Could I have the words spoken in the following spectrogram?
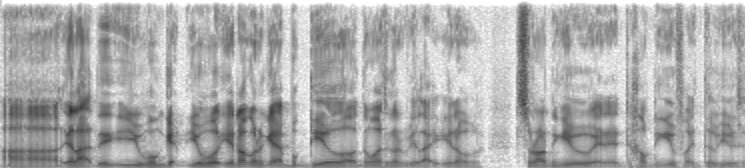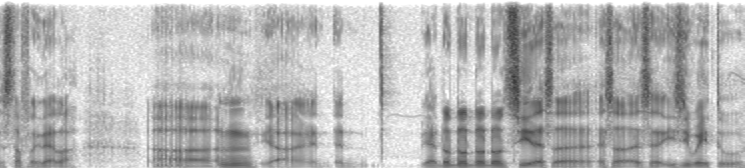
uh yeah lah, you won't get you won't, you're not gonna get a book deal or no one's gonna be like you know surrounding you and, and hounding you for interviews and stuff like that lah. Uh, yeah, and, and yeah, don't don't don't don't see it as a as a as an easy way to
